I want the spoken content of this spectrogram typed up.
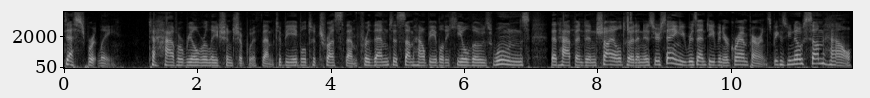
desperately to have a real relationship with them, to be able to trust them, for them to somehow be able to heal those wounds that happened in childhood. And as you're saying, you resent even your grandparents because you know somehow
